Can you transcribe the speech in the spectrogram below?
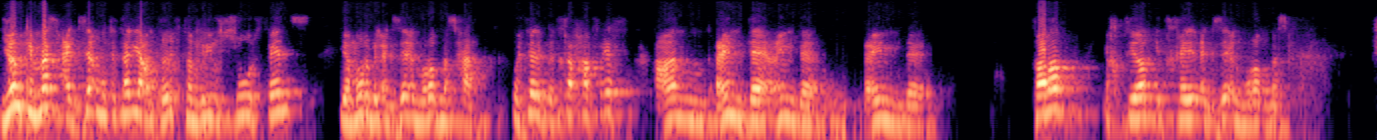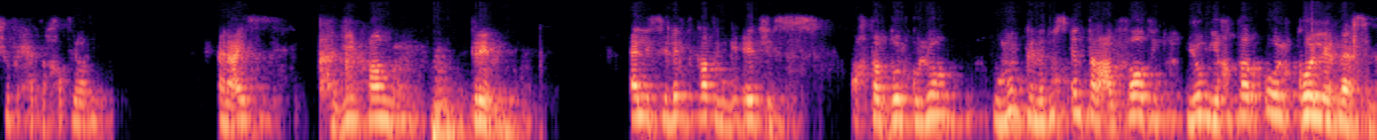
يمكن مسح أجزاء متتالية عن طريق تمرير السور fence يمر بالأجزاء المراد مسحها. وذلك بادخال حرف F عن عند عند عند. طلب اختيار إدخال الأجزاء المراد مسحها شوف الحتة الخطيرة دي. أنا عايز هجيب أمر trim قال لي select cutting edges أختار دول كلهم. وممكن أدوس enter على الفاضي. يوم يختار all كل الرسمة.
